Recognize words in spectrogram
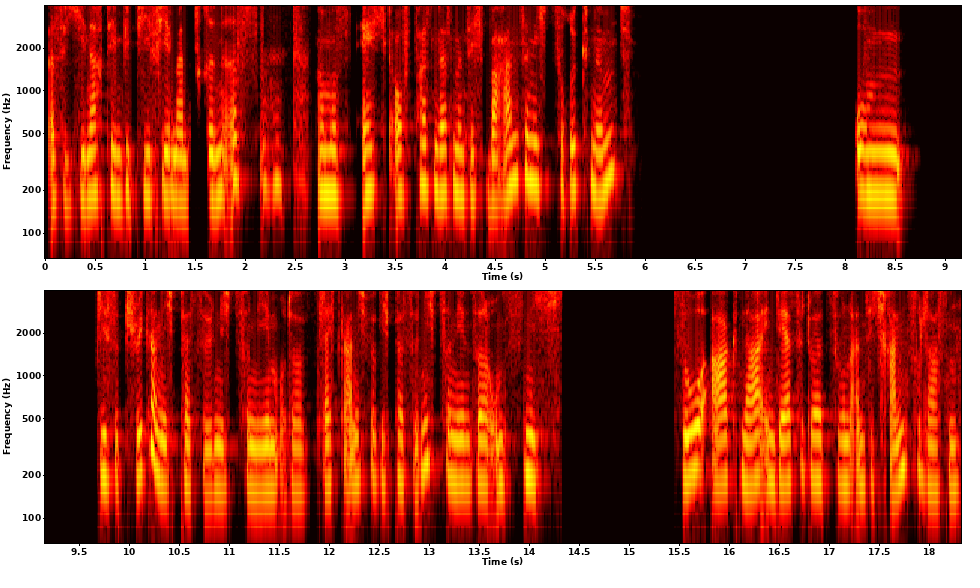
Also je nachdem, wie tief jemand drin ist, mhm. man muss echt aufpassen, dass man sich wahnsinnig zurücknimmt, um diese Trigger nicht persönlich zu nehmen oder vielleicht gar nicht wirklich persönlich zu nehmen, sondern um es nicht so arg nah in der Situation an sich ranzulassen,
